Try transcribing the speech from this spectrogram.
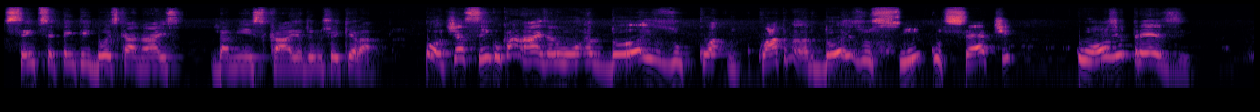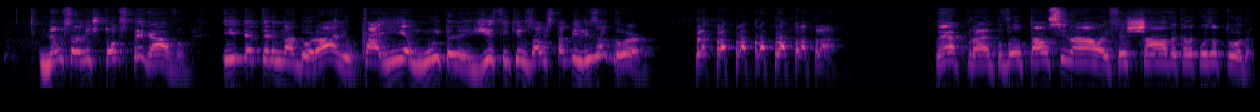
172 canais da minha Sky, de não sei o que lá. Pô, tinha cinco canais, era o, dois, o quatro, quatro, dois, o cinco, sete, o onze e o treze. Não necessariamente todos pegavam. E determinado horário, caía muita energia, tem que usar o estabilizador. Plá, plá, plá, plá, plá, plá, plá. Né, para voltar o sinal, aí fechava aquela coisa toda.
